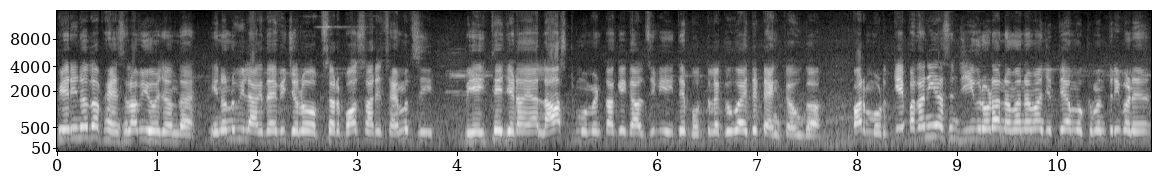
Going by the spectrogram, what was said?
ਫਿਰ ਇਹਨਾਂ ਦਾ ਫੈਸਲਾ ਵੀ ਹੋ ਜਾਂਦਾ ਇਹਨਾਂ ਨੂੰ ਵੀ ਲੱਗਦਾ ਵੀ ਚਲੋ ਅਫਸਰ ਬਹੁਤ ਸਾਰੇ ਸਹਿਮਤ ਸੀ ਵੀ ਇੱਥੇ ਜਿਹੜਾ ਆ ਲਾਸਟ ਮੂਮੈਂਟ ਤੱਕ ਇਹ ਗੱਲ ਸੀ ਵੀ ਇੱਥੇ ਬੁੱਤ ਲੱਗੂਗਾ, ਇੱਥੇ ਟੈਂਕ ਆਊਗਾ। ਪਰ ਮੁੜ ਕੇ ਪਤਾ ਨਹੀਂ ਆ ਸੰਜੀਵ ਅਰੋੜਾ ਨਵਾਂ ਨਵਾਂ ਜਿੱਤਿਆ, ਮੁੱਖ ਮੰਤਰੀ ਬਣਿਆ।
